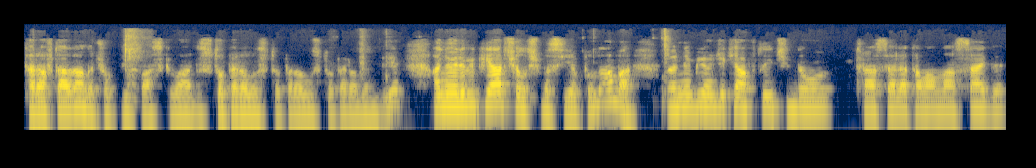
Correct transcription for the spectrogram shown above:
Taraftardan da çok büyük baskı vardı. Stoper alın, stoper alın, stoper alın diye. Hani öyle bir PR çalışması yapıldı ama örneğin bir önceki hafta içinde o transferler tamamlansaydı,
